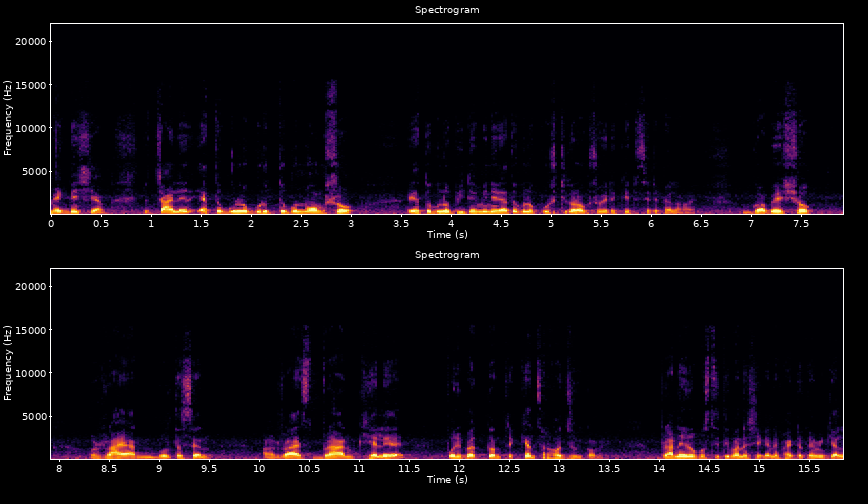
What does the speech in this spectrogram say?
magnesium তো চালের এতগুলো গুরুত্বপূর্ণ অংশ, এতগুলো ভিটামিনের এতগুলো পুষ্টিকর অংশ এটা কেটে ছেটে ফেলা হয়। গবেষক রায়ান বলতেছেন রাইস ব্রান খেলে পরিপাকতন্ত্রে ক্যান্সার হওয়ার ঝুঁকি কমে। ব্রানের উপস্থিতি মানে সেখানে ফাইটোকেমিক্যাল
